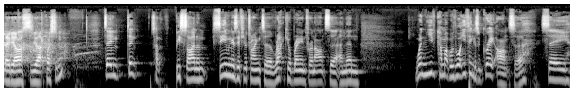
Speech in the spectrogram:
lady asks you that question. Don't, don't sort of be silent, seeming as if you're trying to rack your brain for an answer, and then when you've come up with what you think is a great answer, say,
